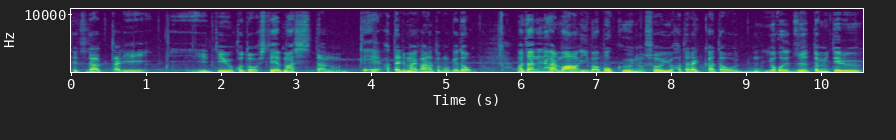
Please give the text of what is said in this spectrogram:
手伝ったりっていうことをしてましたので当たり前かなと思うけどまあ、残念ながらまあ今僕のそういう働き方を横でずっと見てる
